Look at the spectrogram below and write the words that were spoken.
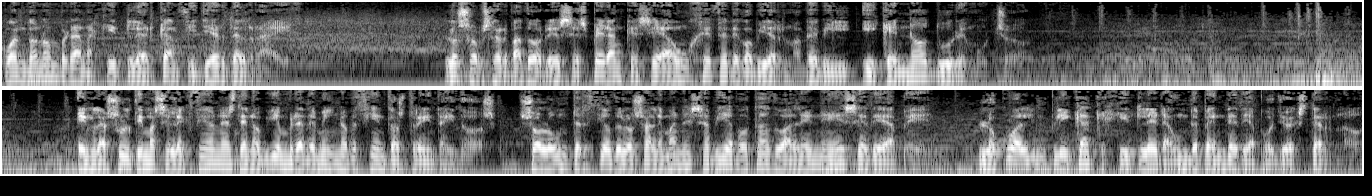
cuando nombran a Hitler canciller del Reich. Los observadores esperan que sea un jefe de gobierno débil y que no dure mucho. En las últimas elecciones de noviembre de 1932, solo un tercio de los alemanes había votado al NSDAP, lo cual implica que Hitler aún depende de apoyo externo,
